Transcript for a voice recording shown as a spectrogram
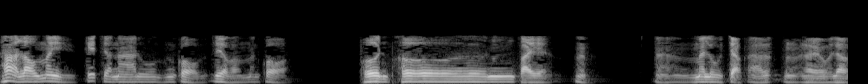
ถ้าเราไม่พิจารณาดูมันก็เรียกว่ามันก็ เพลินเพลินไปไม่รู้จักอะไรแล้ว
